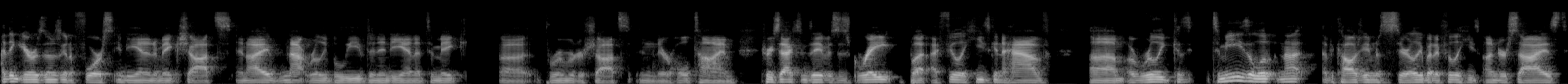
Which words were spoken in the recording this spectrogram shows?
I think Arizona is going to force Indiana to make shots, and I've not really believed in Indiana to make uh, perimeter shots in their whole time. Trayce Jackson Davis is great, but I feel like he's going to have um, a really because to me he's a little not at the college game necessarily, but I feel like he's undersized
